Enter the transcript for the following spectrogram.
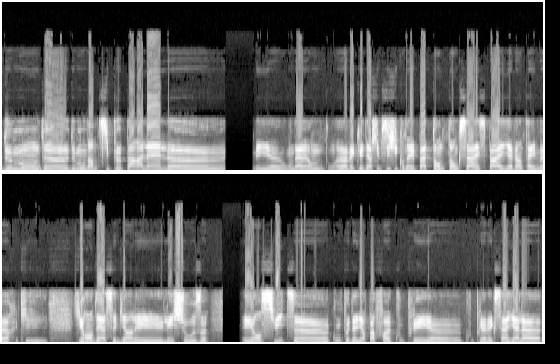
de monde de monde un petit peu parallèle mais euh, on a on- avec l'énergie psychique on n'avait pas tant de temps que ça et c'est pareil il y avait un timer qui qui rendait assez bien les les choses et ensuite euh, qu'on peut d'ailleurs parfois coupler euh, coupler avec ça il y a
